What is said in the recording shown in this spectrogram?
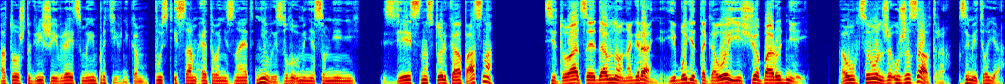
А то, что Гриша является моим противником, пусть и сам этого не знает, не вызвало у меня сомнений. Здесь настолько опасно? Ситуация давно на грани и будет таковой еще пару дней. «Аукцион же уже завтра», — заметил я.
